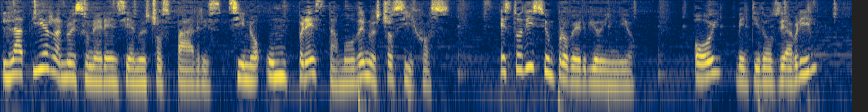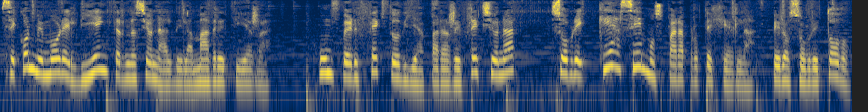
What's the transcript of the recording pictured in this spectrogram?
La tierra no es una herencia de nuestros padres, sino un préstamo de nuestros hijos. Esto dice un proverbio indio. Hoy, 22 de abril, se conmemora el Día Internacional de la Madre Tierra. Un perfecto día para reflexionar sobre qué hacemos para protegerla, pero sobre todo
